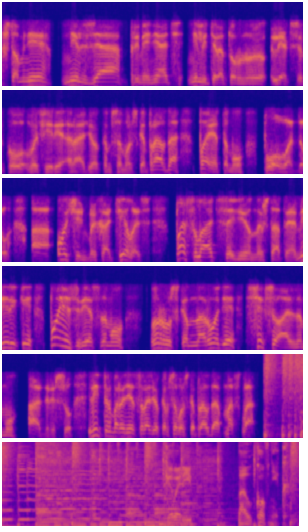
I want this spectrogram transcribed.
что мне нельзя применять нелитературную лексику в эфире радио «Комсомольская правда» по этому поводу. А очень бы хотелось послать Соединенные Штаты Америки по известному в русском народе сексуальному адресу. Виктор Баранец, радио «Комсомольская правда», Москва. Говорит полковник.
